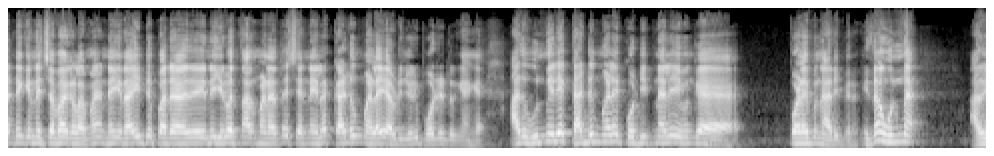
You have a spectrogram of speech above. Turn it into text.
இன்னைக்கு என்ன செவ்வாய்க்கிழமை? இன்னைக்கு நைட்டு பர இன்னும் இருபத்தி நாலு மணி நேரத்தில் சென்னையில் கடும் மழை அப்படின்னு சொல்லி போட்டுட்டு இருக்காங்க. அது உண்மையிலேயே கடும் மழை கொட்டிட்டுனாலே இவங்க பொழைப்புன்னு அறிப்பிடும் இதுதான் உண்மை. அது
